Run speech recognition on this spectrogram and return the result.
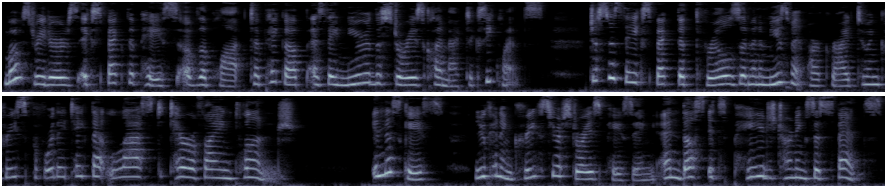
Most readers expect the pace of the plot to pick up as they near the story's climactic sequence, just as they expect the thrills of an amusement park ride to increase before they take that last terrifying plunge. In this case, you can increase your story's pacing and thus its page turning suspense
